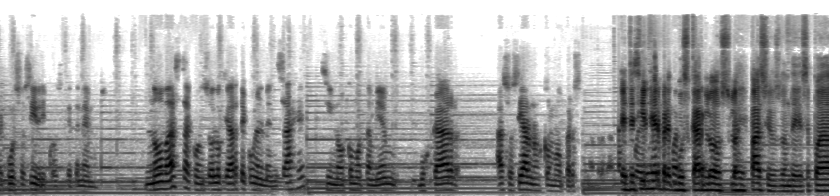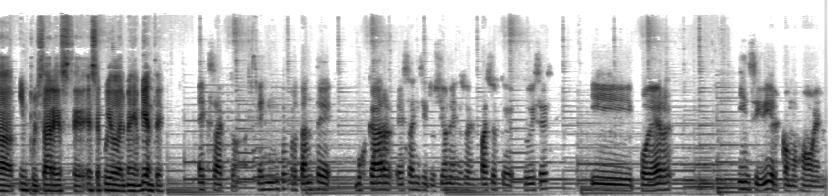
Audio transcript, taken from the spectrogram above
recursos hídricos que tenemos. No basta con solo quedarte con el mensaje, sino como también buscar asociarnos como personas. Es decir, Herbert, buscar los, los espacios donde se pueda impulsar este, ese cuidado del medio ambiente. Exacto. Es muy importante buscar esas instituciones, esos espacios que tú dices y poder incidir como joven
